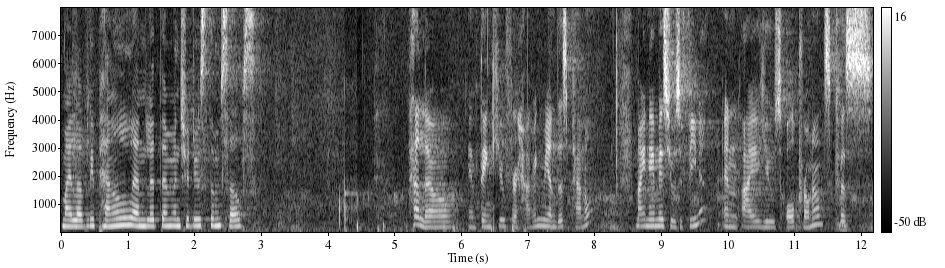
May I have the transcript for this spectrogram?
my lovely panel and let them introduce themselves. Hello, and thank you for having me on this panel. My name is Josefine, and I use all pronouns because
